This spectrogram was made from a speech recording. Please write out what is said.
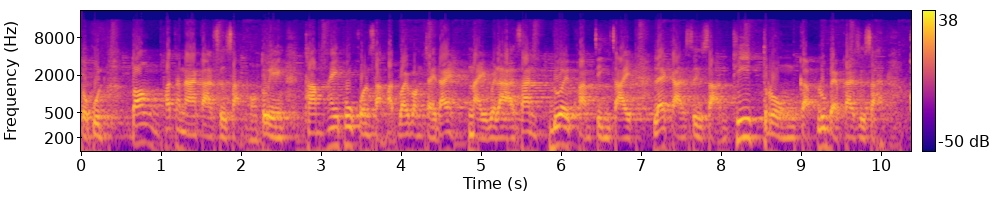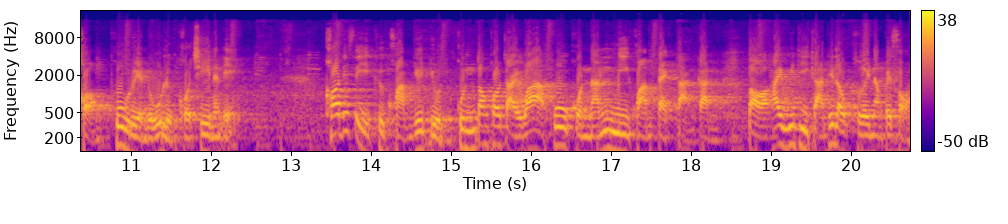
ตัวคุณต้องพัฒนาการสื่อสารของตัวเองทำให้ผู้คนสามารถไว้วางใจได้ในเวลาสั้นด้วยความจริงใจและการการสื่อสารที่ตรงกับรูปแบบการสื่อสารของผู้เรียนรู้หรือโคชชี่นั่นเอง ข้อทีสี่ 4 คือความยืดหยุ่น คุณต้องเข้าใจว่าผู้คนนั้นมีความแตกต่างกัน ต่อให้วิธีการที่เราเคยนำไปสอน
